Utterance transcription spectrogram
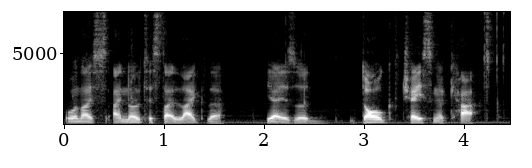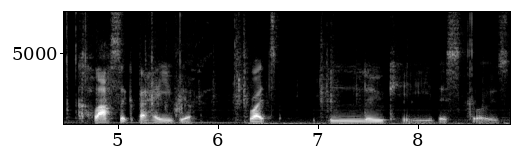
Oh, nice. I noticed I lag there. Yeah, it's a dog chasing a cat. Classic behavior. Right, Lukey, this goes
